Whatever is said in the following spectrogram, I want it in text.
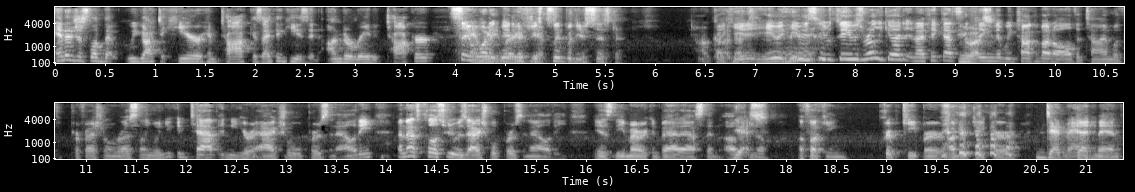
And I just love that we got to hear him talk because I think he is an underrated talker. Say what again if you sleep with your sister. Oh, God, Like he, he, he was he was he was really good, and I think that's the was. thing that we talk about all the time with professional wrestling. When you can tap into your actual personality, and that's closer to his actual personality, is the American badass than uh, of Yes. you know a fucking crypt keeper, Undertaker, dead man. dead man,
